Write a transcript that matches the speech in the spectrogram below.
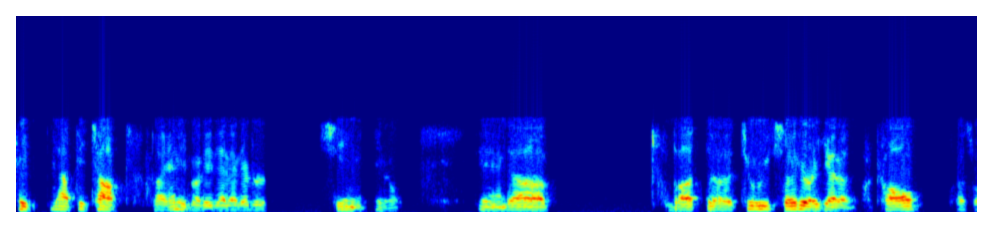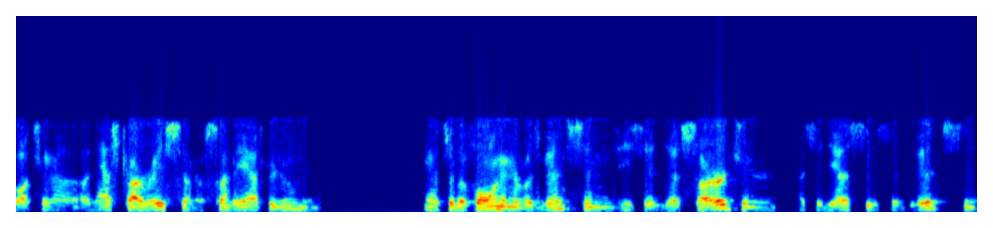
should not be topped by anybody that I'd ever seen, you know. And uh, about uh, two weeks later, I got a, a call. I was watching a, a NASCAR race on a Sunday afternoon, and answered the phone, and it was Vince, and he said, uh, "Sarge," and I said, yes. He said, Vince. And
